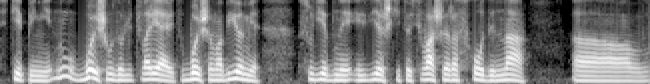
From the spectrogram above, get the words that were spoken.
степени, ну, больше удовлетворяют, в большем объеме судебные издержки, то есть ваши расходы на э,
